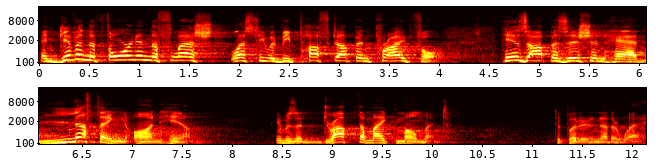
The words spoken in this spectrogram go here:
and given the thorn in the flesh, lest he would be puffed up and prideful. His opposition had nothing on him. It was a drop the mic moment, to put it another way.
